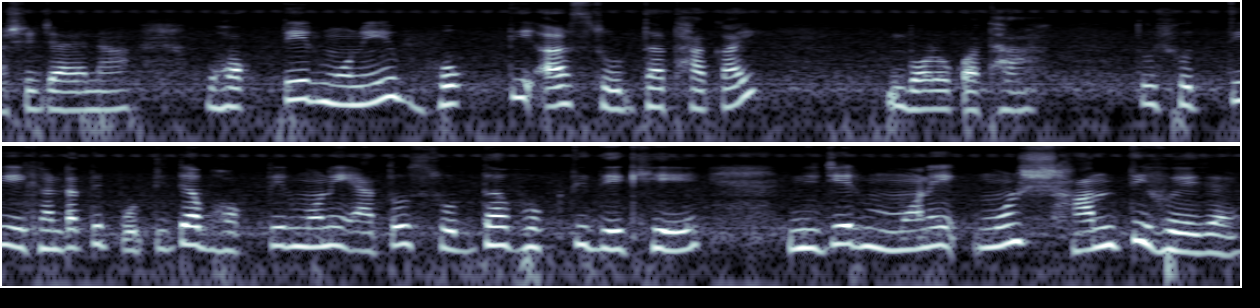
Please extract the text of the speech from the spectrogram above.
আসে যায় না। ভক্তের মনে ভক্তি আর শ্রদ্ধা থাকাই বড় কথা। তো সত্যি এখানটাতে প্রতিটা ভক্তের মনে এত শ্রদ্ধা ভক্তি দেখে নিজের মনে, মন শান্তি হয়ে যায়।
